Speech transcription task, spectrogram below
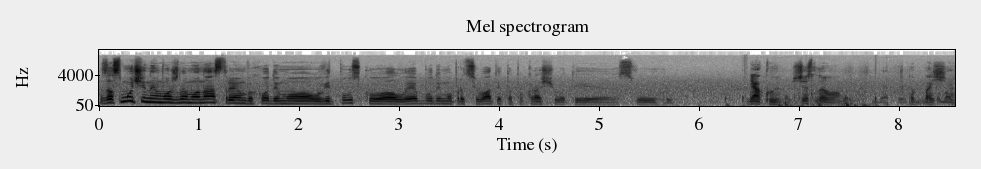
засмученим, можливо, настроєм виходимо у відпустку, але будемо працювати та покращувати свою гру. Дякую, щасливо. Дякую. До побачення.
